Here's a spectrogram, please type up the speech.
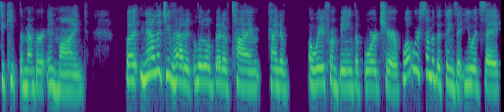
to keep the member in mind. But now that you've had a little bit of time kind of away from being the board chair, what were some of the things that you would say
